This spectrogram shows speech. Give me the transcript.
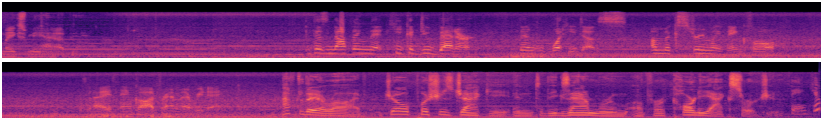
makes me happy. There's nothing that he could do better than what he does. I'm extremely thankful. I thank God for him every day. After they arrive, Joe pushes Jackie into the exam room of her cardiac surgeon, Thank you.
